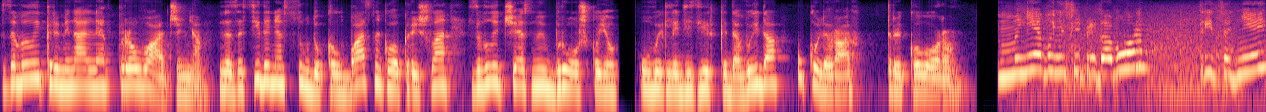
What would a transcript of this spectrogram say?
завели кримінальне провадження. На засідання суду Колбасникова прийшла з величезною брошкою у вигляді зірки Давида у кольорах триколору. Мне вынесли приговор 30 дней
